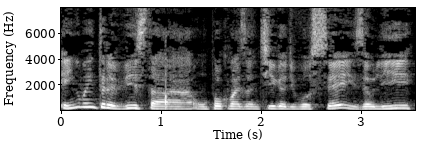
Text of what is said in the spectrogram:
Em uma entrevista um pouco mais antiga de vocês, eu li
